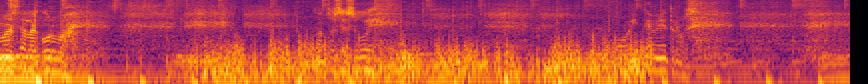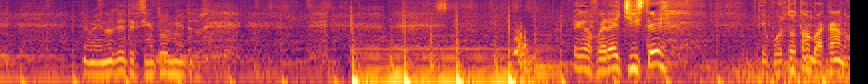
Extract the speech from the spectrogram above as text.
Nomás está la curva. ¿Cuánto se sube? Como 20 metros. De menos de 300 metros. Venga, fuera de chiste, qué puerto tan bacano.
